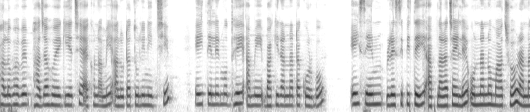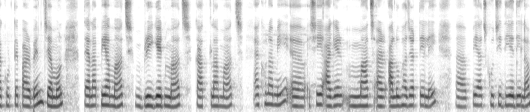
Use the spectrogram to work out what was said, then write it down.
ভালোভাবে ভাজা হয়ে গিয়েছে, এখন আমি আলুটা তুলে নিচ্ছি। এই তেলের মধ্যেই আমি বাকি রান্নাটা করব। এই সেম রেসিপিতেই আপনারা চাইলে অন্যান্য মাছও রান্না করতে পারবেন, যেমন তেলাপিয়া মাছ, ব্রিগেড মাছ, কাতলা মাছ। এখন আমি সেই আগের মাছ আর আলু ভাজার তেলেই পেঁয়াজ কুচি দিয়ে দিলাম।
